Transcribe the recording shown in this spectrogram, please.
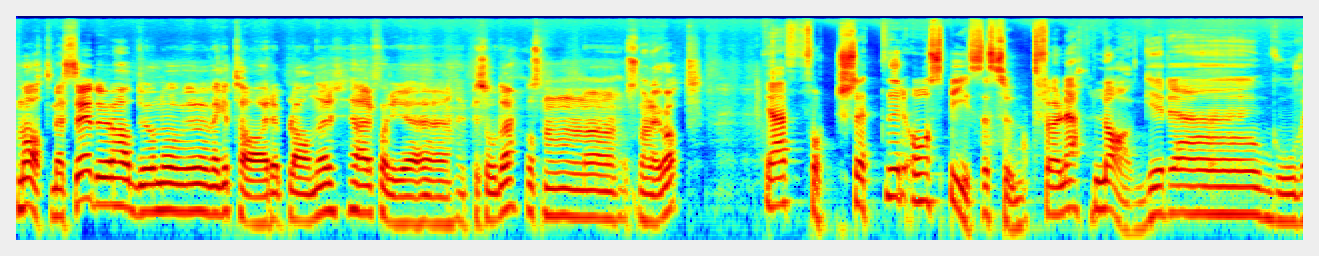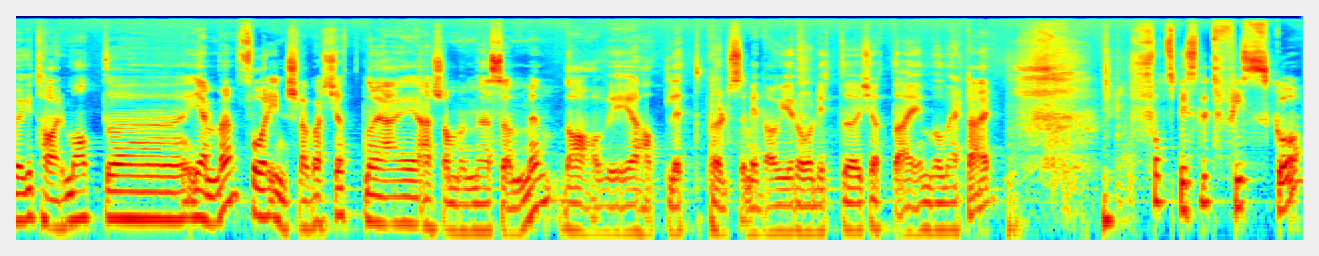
Matmessig, du hadde jo noen vegetarplaner her forrige episode. Eh, åssen har det gått? Jeg fortsetter å spise sunt, føler jeg. Lager eh, god vegetarmat eh, hjemme. Får innslag av kjøtt når jeg er sammen med sønnen min. Da har vi hatt litt pølsemiddager og litt eh, kjøttdeig involvert der. Fått spist litt fisk òg.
